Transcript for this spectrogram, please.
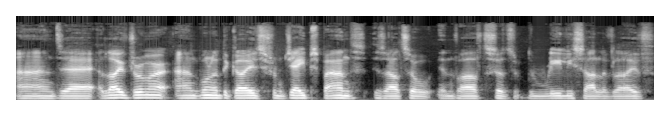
and uh, a live drummer and one of the guys from Jape's band is also involved. So it's a really solid live.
